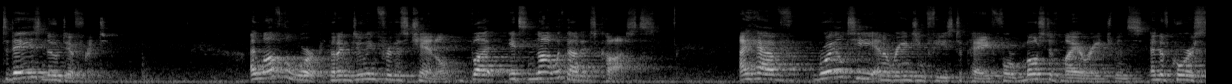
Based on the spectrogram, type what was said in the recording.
Today is no different. I love the work that I'm doing for this channel, but it's not without its costs. I have royalty and arranging fees to pay for most of my arrangements, and of course,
